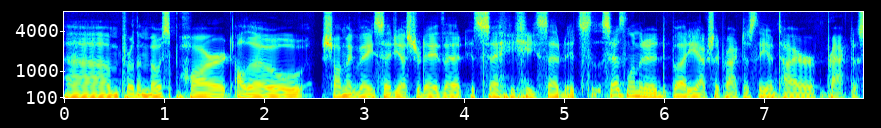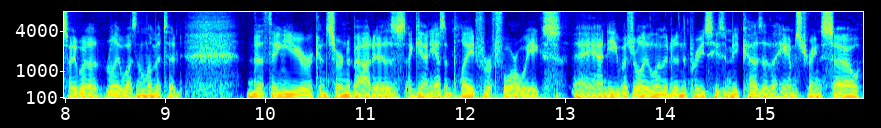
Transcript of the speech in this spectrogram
um, for the most part. Although Sean McVay said yesterday that it's he said it says limited, but he actually practiced the entire practice, so he really wasn't limited. The thing you're concerned about is again he hasn't played for four weeks, and he was really limited in the preseason because of the hamstring. So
